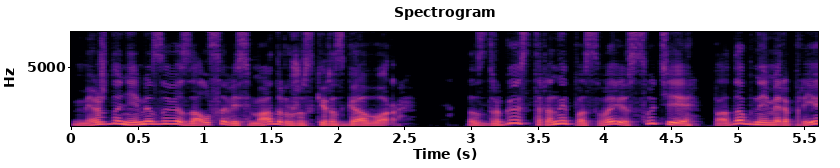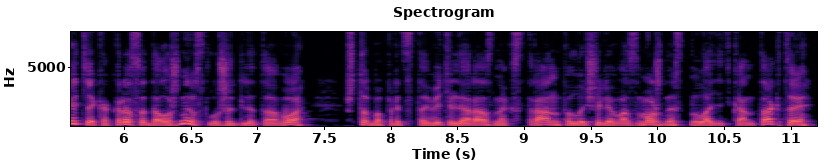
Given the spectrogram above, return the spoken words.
между ними завязался весьма дружеский разговор. С другой стороны, по своей сути, подобные мероприятия как раз и должны служить для того, чтобы представители разных стран получили возможность наладить контакты,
